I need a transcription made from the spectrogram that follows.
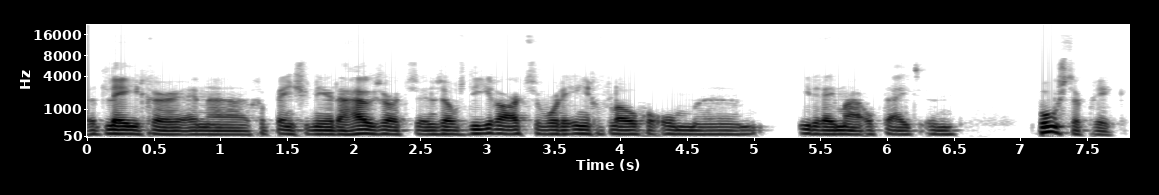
het leger en gepensioneerde huisartsen en zelfs dierenartsen worden ingevlogen om iedereen maar op tijd een boosterprik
